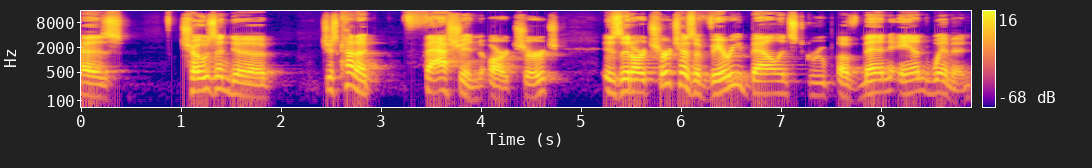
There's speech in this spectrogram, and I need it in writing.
has chosen to just kind of fashion our church is that our church has a very balanced group of men and women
